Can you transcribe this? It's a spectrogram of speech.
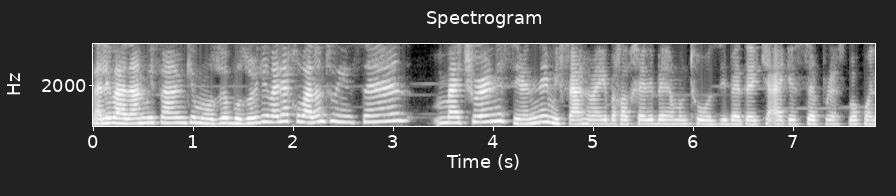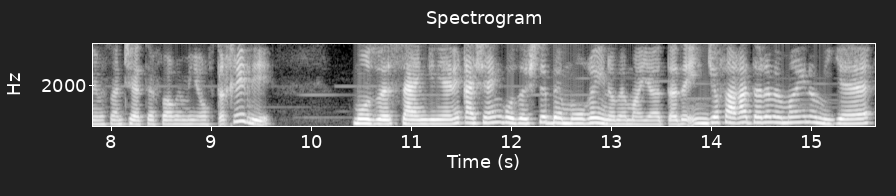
ولی بعدا می‌فهمیم که موضوع بزرگه. ولی خب الان تو این سن مچور نیستیم یعنی نمی‌فهمیم اگه بخواد خیلی بهمون توضیح بده که اگه سپرس بکنیم مثلا چه اتفاقی میفته خیلی موضوع سنگینی یعنی قشنگ گذاشته به موقع اینو به ما یاد داده. اینجا فقط داره به ما اینو میگه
